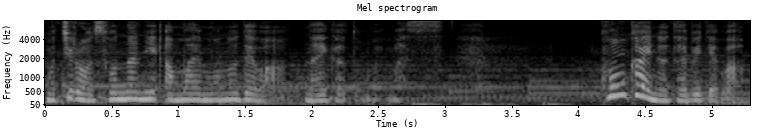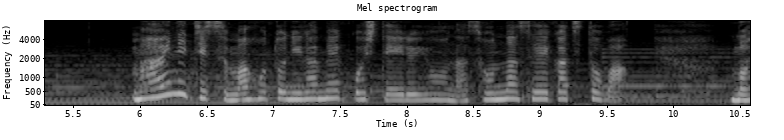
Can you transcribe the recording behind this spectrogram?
もちろんそんなに甘いものではないかと思います今回の旅では毎日スマホとにらめっこしているようなそんな生活とは全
